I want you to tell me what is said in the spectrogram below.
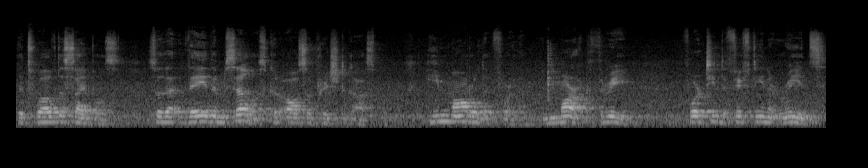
the 12 disciples so that they themselves could also preach the gospel. He modeled it for them. In Mark 3 14 to 15, it reads,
